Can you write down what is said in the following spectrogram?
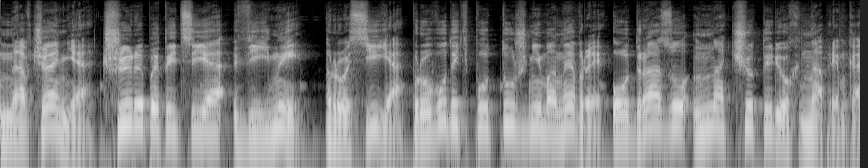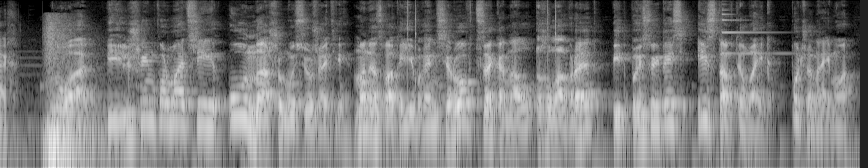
Навчання чи репетиція війни. Росія проводить потужні маневри одразу на чотирьох напрямках. Ну а більше інформації у нашому сюжеті. Мене звати Євген Сіров, це канал Главред. Підписуйтесь і ставте лайк. Починаємо.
